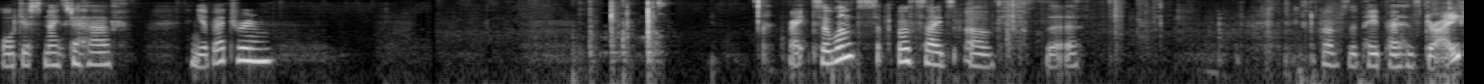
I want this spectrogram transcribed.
or just nice to have your bedroom. Right, so once both sides of the of the paper has dried,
